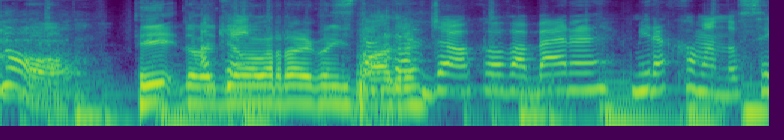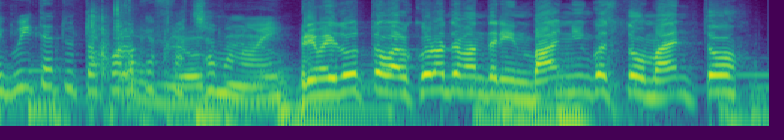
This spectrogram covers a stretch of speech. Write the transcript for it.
No. Sì, dobbiamo Ok, parlare con il state padre. al gioco, va bene? Mi raccomando, seguite tutto quello che Oh mio facciamo Dio. noi. Prima di tutto, qualcuno deve andare in bagno in questo momento?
